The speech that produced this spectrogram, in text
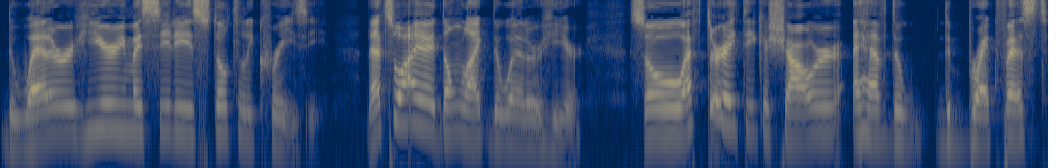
The weather here in my city is totally crazy. That's why I don't like the weather here. So after I take a shower, I have the the breakfast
